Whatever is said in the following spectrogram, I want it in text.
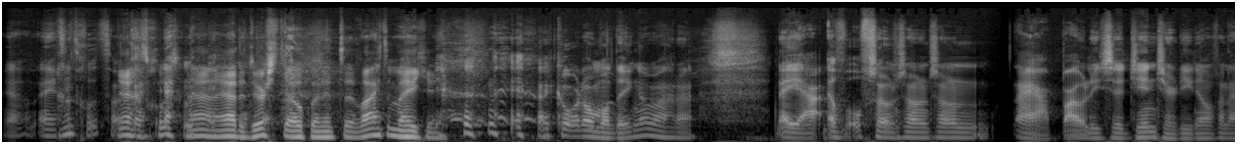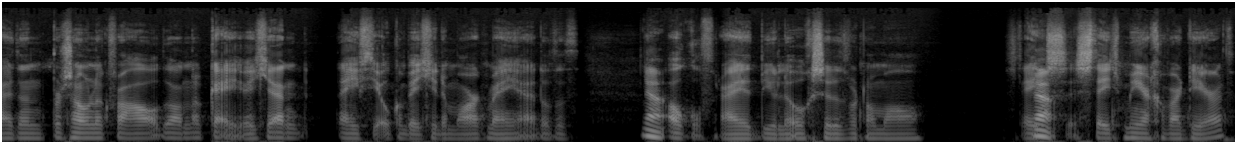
ja, nee, gaat goed. Ja, Oké. gaat goed. Ja, ja, de deur staat open en het eh, waait een beetje. ik hoorde allemaal dingen, maar... nee, ja, of, of zo'n, zo'n, zo'n, nou ja, Pauli's Ginger, die dan vanuit een persoonlijk verhaal dan, oké, weet je, en heeft hij ook een beetje de markt mee, dat het Ja. alcoholvrij, het biologische, dat wordt allemaal steeds, steeds meer gewaardeerd.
